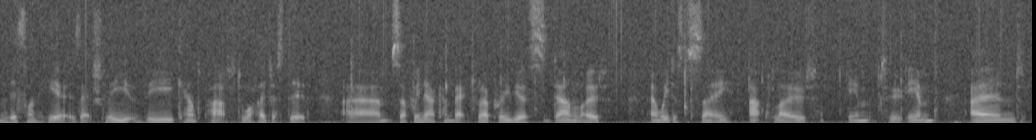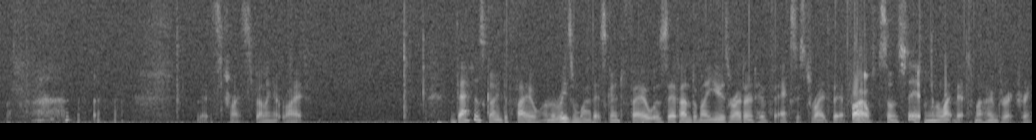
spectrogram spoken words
this one here is actually the counterpart to what I just did. Um, so if we now come back to our previous download and we just say upload m to m and let's try spelling it right that is going to fail. And the reason why that's going to fail is that under my user I don't have access to write to that file. So instead I'm going to write that to my home directory.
